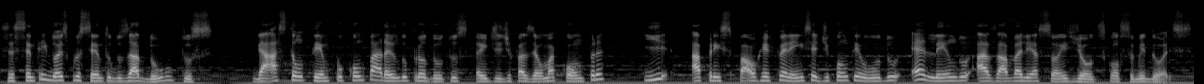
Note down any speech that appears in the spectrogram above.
62% dos adultos gastam tempo comparando produtos antes de fazer uma compra e a principal referência de conteúdo é lendo as avaliações de outros consumidores.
